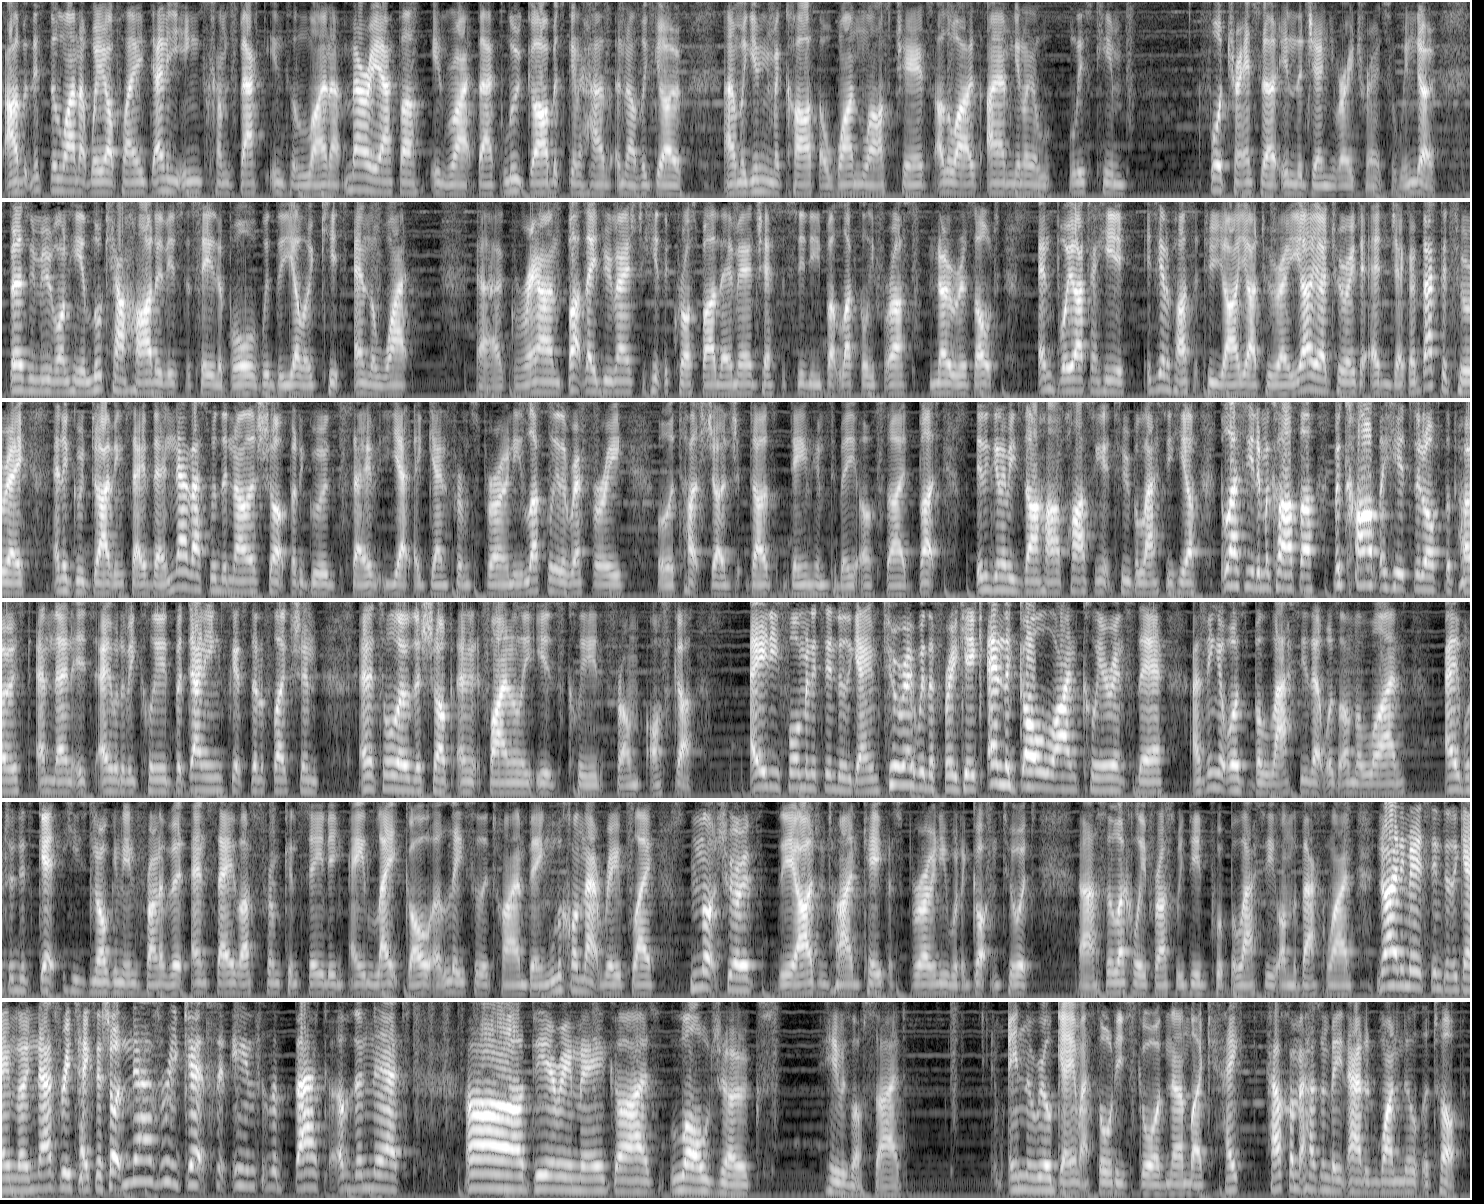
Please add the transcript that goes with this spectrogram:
Uh, but this is the lineup we are playing. Danny Ings comes back into the lineup. Mariappa in right back. Luke Garbutt's going to have another go. And we're giving McArthur one last chance. Otherwise, I am going to list him for transfer in the January transfer window. But as we move on here, look how hard it is to see the ball with the yellow kits and the white uh, ground, but they do manage to hit the crossbar there, Manchester City, but luckily for us, no result. And Boyata here is going to pass it to Yaya Toure. Yaya Toure to Edin Dzeko. Back to Toure. And a good diving save there. Navas with another shot, but a good save yet again from Speroni. Luckily, the referee, or the touch judge, does deem him to be offside. But it is going to be Zaha passing it to Bolasie here. Bolasie to McArthur. McArthur hits it off the post, and then it's able to be cleared. But Danny Ings gets the deflection, and it's all over the shop, and it finally is cleared from Oscar. 84 minutes into the game, Toure with a free kick and the goal line clearance there. I think it was Bolasie that was on the line, able to just get his noggin in front of it and save us from conceding a late goal, at least for the time being. Look on that replay. I'm not sure if the Argentine keeper Speroni would have gotten to it. Uh, so luckily for us, we did put Bolasie on the back line. 90 minutes into the game, though, Nasri takes a shot. Nasri gets it into the back of the net. Oh, dearie me, guys. Lol jokes he was offside. In the real game, I thought he scored, and I'm like, hey, how come it hasn't been added 1 0 at the top?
